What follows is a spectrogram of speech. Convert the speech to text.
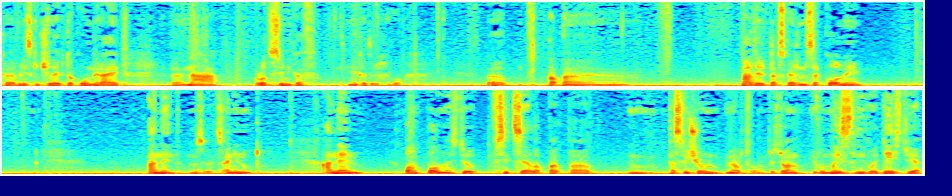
когда близкий человек только умирает, э, на родственников некоторых его э, э, падают, так скажем, законы Анен называется, Анинут. Анен, он полностью всецело по, по, посвящен мертвому. То есть он, его мысли, его действия,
